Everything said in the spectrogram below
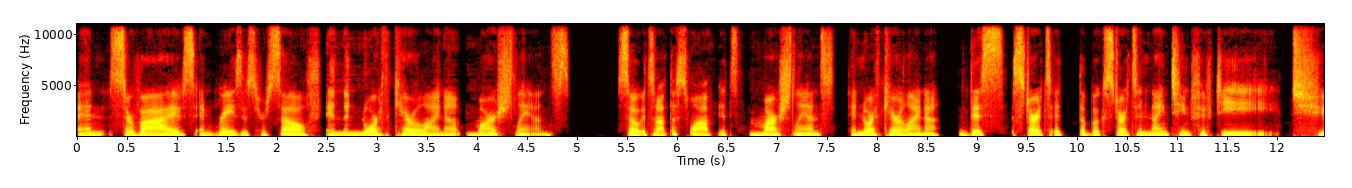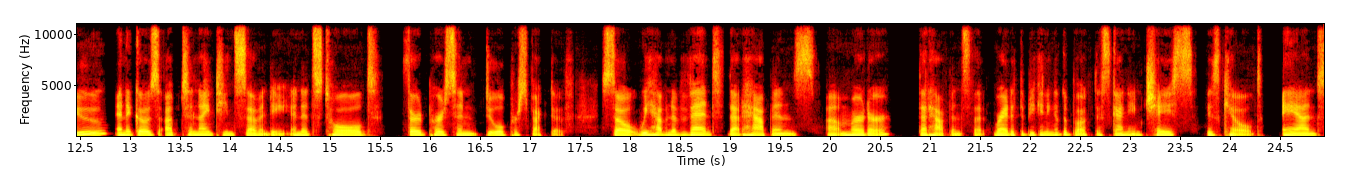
and survives and raises herself in the North Carolina marshlands. So it's not the swamp, it's marshlands in North Carolina. This starts it the book starts in 1952 and it goes up to 1970 and it's told third person dual perspective. So we have an event that happens, a murder that happens that right at the beginning of the book, this guy named Chase is killed. And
